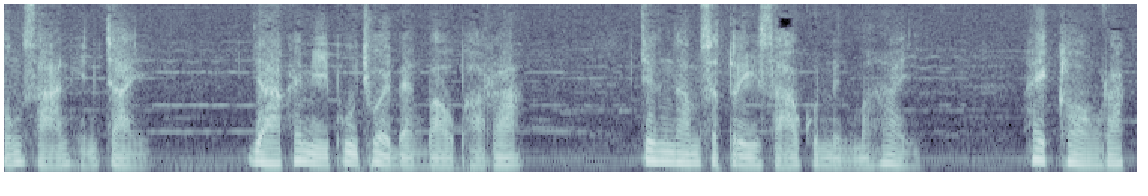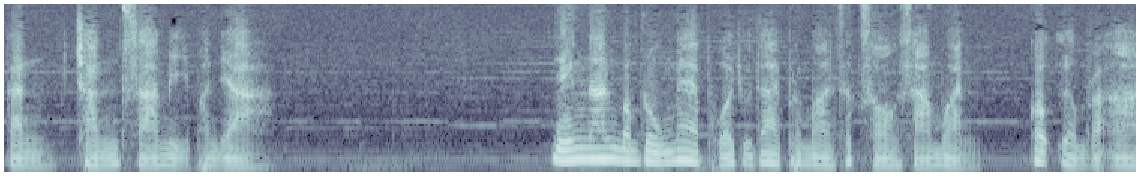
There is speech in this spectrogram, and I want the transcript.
สงสารเห็นใจ อยากให้มีผู้ช่วยแบ่งเบาภาระ จึงนำสตรีสาวคนหนึ่งมาให้ ให้คลองรักกันฉันสามีพัญญา หญิงนั้นบำรุงแม่ผัวอยู่ได้ประมาณสักสองสามวัน ก็เอื่อมระอา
